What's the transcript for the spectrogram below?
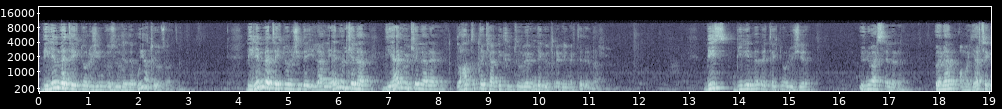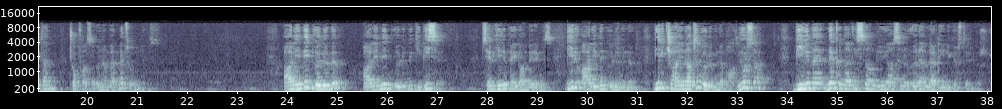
Bilim ve teknolojinin özünde de bu yatıyor zaten. Bilim ve teknolojide ilerleyen ülkeler diğer ülkelere rahatlıkla kendi kültürlerini de götürebilmektedirler. Biz bilime ve teknolojiye, üniversitelere önem ama gerçekten çok fazla önem vermek zorundayız. Alemin ölümü, alemin ölümü gibiyse sevgili peygamberimiz bir alemin ölümünü, bir kainatın ölümüne bağlıyorsa bilime ne kadar İslam dünyasının önem verdiğini gösteriyor.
